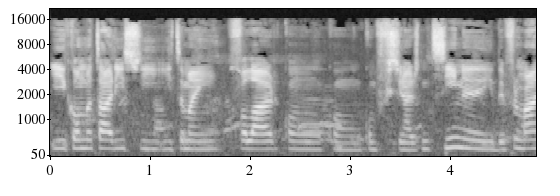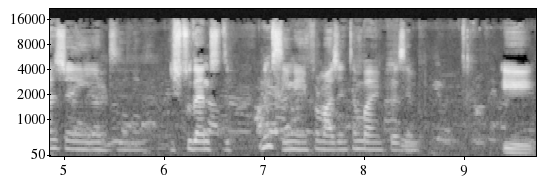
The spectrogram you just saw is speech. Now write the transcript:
e colmatar isso e, e, também falar com, com, com, profissionais de medicina e de enfermagem e de, estudantes de, de medicina e enfermagem também, por exemplo. E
